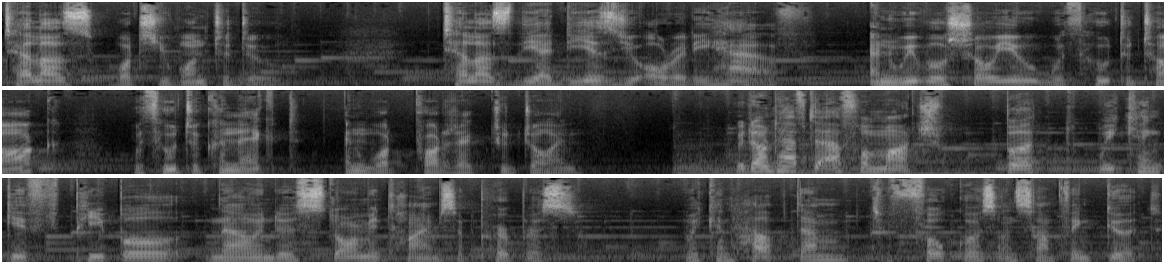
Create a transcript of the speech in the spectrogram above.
Tell us what you want to do. Tell us the ideas you already have, and we will show you with who to talk, with who to connect, and what project to join. We don't have to offer much, but we can give people now in the stormy times a purpose we can help them to focus on something good.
